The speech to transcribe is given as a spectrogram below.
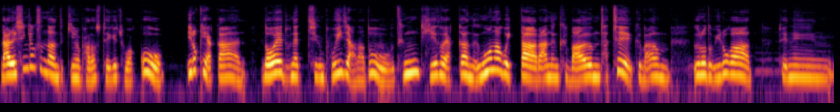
나를 신경 쓴다는 느낌을 받아서 되게 좋았고 이렇게 약간 너의 눈에 지금 보이지 않아도 등 뒤에서 약간 응원하고 있다라는 그 마음 자체 그 마음으로도 위로가 되는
